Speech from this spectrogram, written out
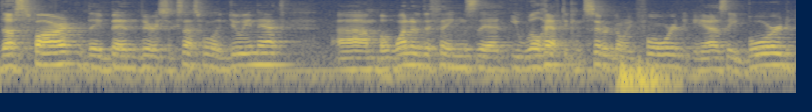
Thus far, they've been very successful in doing that. Um, but one of the things that you will have to consider going forward as a board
